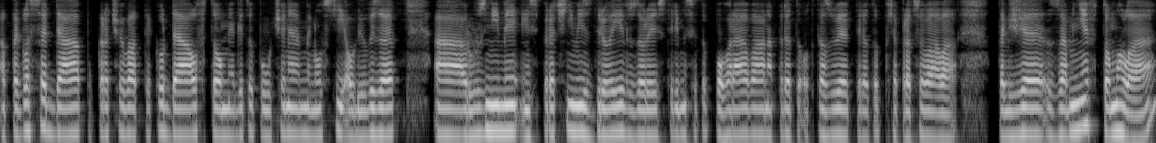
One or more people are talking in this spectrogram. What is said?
A takhle se dá pokračovat jako dál v tom, jak je to poučené minulostí audiovize a různými inspiračními zdroji, vzory, s kterými se to pohrává, na které to odkazuje, které to přepracovává. Takže za mě v tomhle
